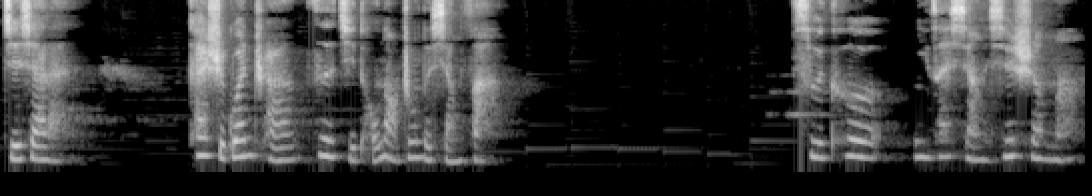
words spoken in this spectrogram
接下来，开始观察自己头脑中的想法。此刻你在想些什么？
